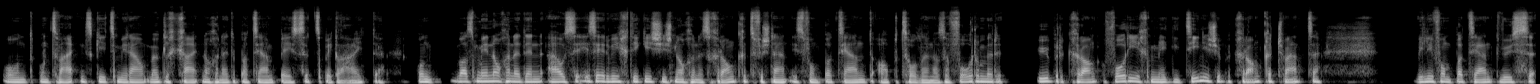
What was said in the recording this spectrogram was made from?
Und, und zweitens gibt es mir auch die Möglichkeit, noch den Patienten besser zu begleiten. Und was mir noch dann auch sehr, sehr wichtig ist, ist noch ein Krankheitsverständnis vom Patienten abzuholen. Also vor wir über Krank bevor ich medizinisch über Krankheit schwätze, will ich vom Patienten wissen,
